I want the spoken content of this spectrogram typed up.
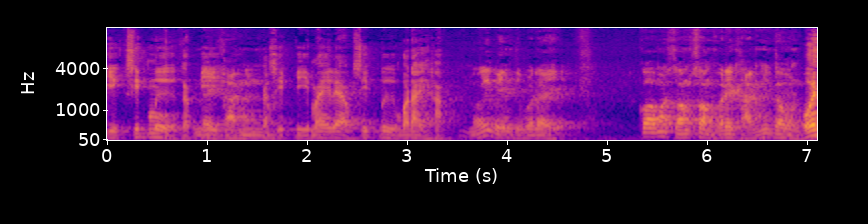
อีก10มือกับปีได้ครั้งหนึงกับ10ปีไม่แล้ว10มือบ่ได้ครับเฮ้ยเป็นสิบ่ได้ ก็มาสองซ่องก็ได้ขังที่เก่าโอ้ย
